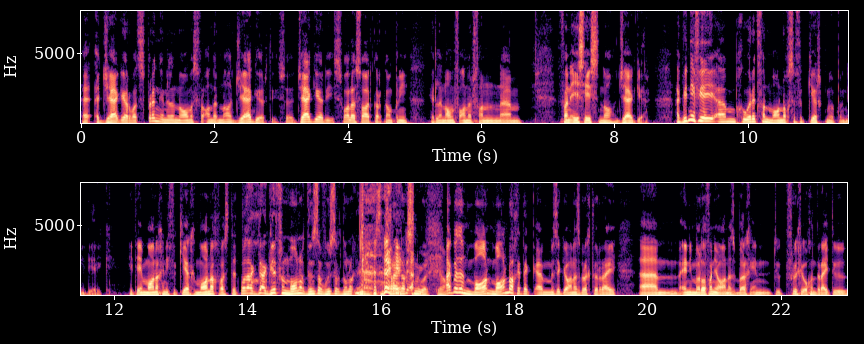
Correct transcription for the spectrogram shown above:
'n Jaguar wat spring en hulle naam is verander na Jaguar toe. So Jaguar, die Swallow Sidecar Company, het hulle naam verander van ehm um, van SS na Jaguar. Ek weet nie of jy ehm um, gehoor het van maandag se verkeersknoping nie, Derik het jy maandag in die verkeer gemaandag was dit Wel ek ek weet van maandag, dinsdag, woensdag, donderdag en dis 'n Vrydagsnoot. Ja. Ek was in maan, maandag het ek um, moes ek Johannesburg toe ry, ehm um, in die middel van Johannesburg en toe ek vroeg die oggend ry toe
